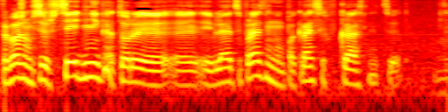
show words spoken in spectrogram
Предположим, все, все дни, которые э, являются праздником, покрась их в красный цвет. Ну,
